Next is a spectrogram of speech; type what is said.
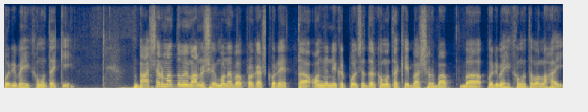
পরিবাহী ক্ষমতা কি? ভাষার মাধ্যমে মানুষের মনোভাব প্রকাশ করে, তা অন্য নিকট পৌঁছে দেওয়ার ক্ষমতাকে ভাষার বাপ বা পরিবাহী ক্ষমতা বলা হয়।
